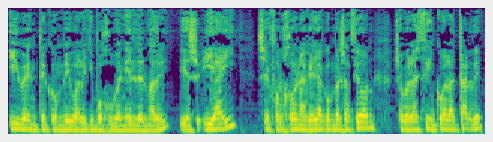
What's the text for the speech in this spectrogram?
y vente conmigo al equipo juvenil del Madrid. Y, eso, y ahí se forjó en aquella conversación sobre las cinco de la tarde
